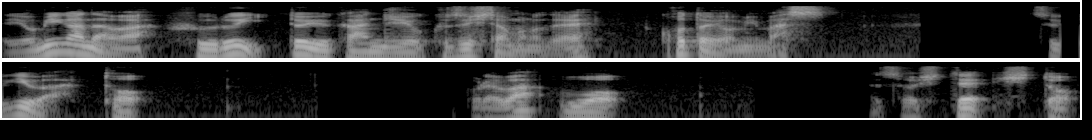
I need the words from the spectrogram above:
読み仮名は古いという漢字を崩したもので、こと読みます。次はと。これはを。そして人。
